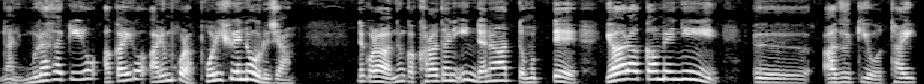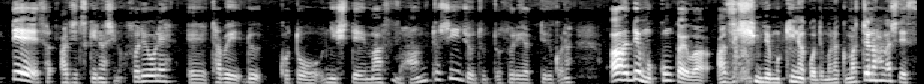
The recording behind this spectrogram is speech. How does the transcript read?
何紫色？赤色？あれもほら、ポリフェノールじゃん。だから、なんか体にいいんだなって思って、柔らかめに、小豆を炊いて、味付けなしの。それをね、えー、食べることにしています。もう半年以上ずっとそれやってるかな。あ、でも今回は小豆でもきな粉でもなく抹茶の話です。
